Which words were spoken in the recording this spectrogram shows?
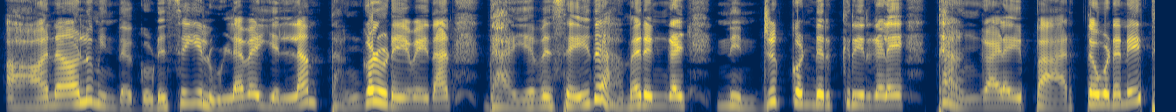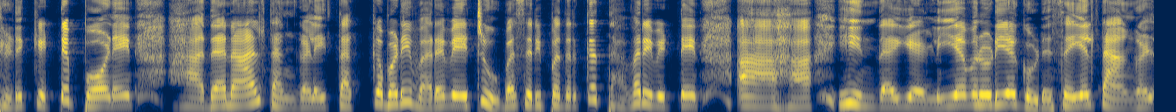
ஆனாலும் இந்த குடிசையில் உள்ளவை எல்லாம் தங்களுடையவைதான். தயவு செய்து அமருங்கள். நின்று கொண்டிருக்கிறீர்களே. தங்களை பார்த்தவுடனே திடுக்கிட்டு போனேன். அதனால் தங்களை தக்கபடி வரவேற்று உபசரிப்பதற்கு தவறி விட்டேன். ஆஹா இந்த எளியவனுடைய குடிசையில் தாங்கள்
